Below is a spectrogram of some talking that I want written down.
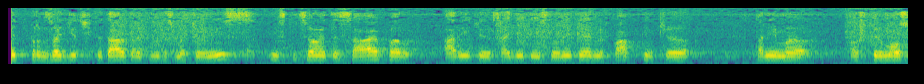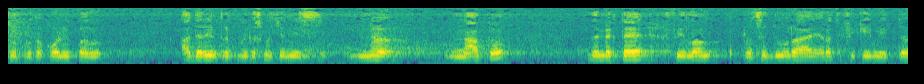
Duhet të përgëzoj gjithë qytetarët e Republikës së Maqedonisë, institucionet e saj për arritjen e kësaj dite historike në faktin që tani më është firmosur protokolli për aderim të Republikës së Maqedonisë në NATO dhe me këtë fillon procedura e ratifikimit të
